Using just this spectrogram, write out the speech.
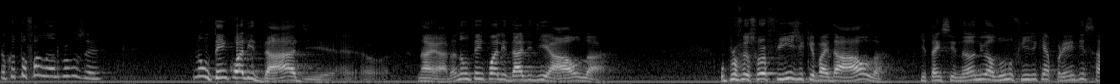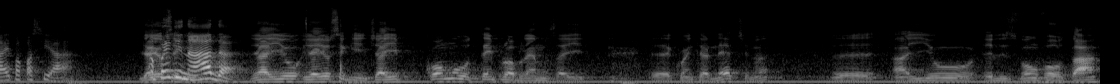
é o que eu estou falando para vocês. Não tem qualidade, é, Nayara, não tem qualidade de aula. O professor finge que vai dar aula, que está ensinando, e o aluno finge que aprende e sai para passear. E Não é aprende seguinte, nada. E aí, o- e aí é o seguinte, aí como tem problemas aí é, com a internet, não é? É, aí o- eles vão voltar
